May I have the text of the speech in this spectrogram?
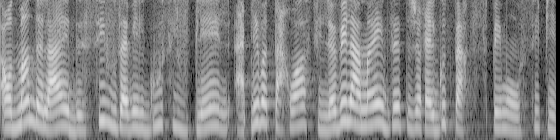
on demande de l'aide. Si vous avez le goût, s'il vous plaît, appelez votre paroisse, puis levez la main, dites j'aurais le goût de participer moi aussi. Puis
